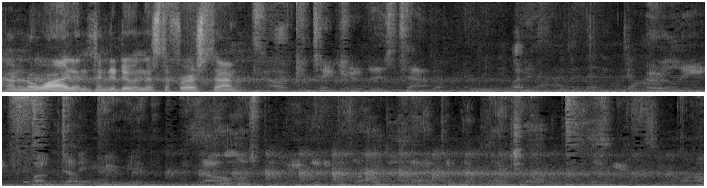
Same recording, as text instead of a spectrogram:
I don't know why I didn't think of doing this the first time. Architecture this town. What is it? Early fucked up period. I almost believe that it was all designed to look like. No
